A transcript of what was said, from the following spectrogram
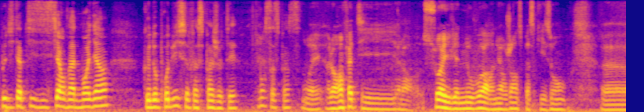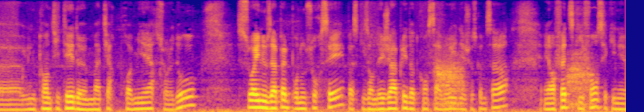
petit à petit ils se disent tiens, on a de moyens que nos produits se fassent pas jeter? Ça se passe? Ouais. Alors en fait, ils, alors, soit ils viennent nous voir en urgence parce qu'ils ont euh, une quantité de matières premières sur le dos, soit ils nous appellent pour nous sourcer parce qu'ils ont déjà appelé d'autres conserveries, des choses comme ça. Et en fait, ce qu'ils font, c'est qu'ils,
